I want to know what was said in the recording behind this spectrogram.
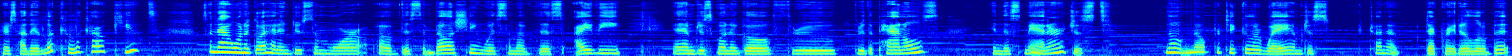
here's how they look. Look how cute. So now I want to go ahead and do some more of this embellishing with some of this ivy. And I'm just going to go through through the panels in this manner. Just no no particular way. I'm just trying to decorate it a little bit.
